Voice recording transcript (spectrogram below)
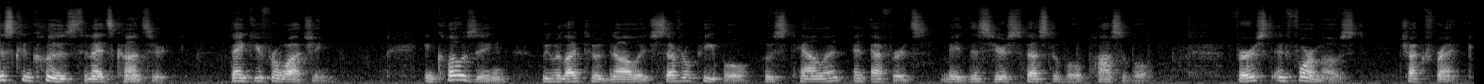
This concludes tonight's concert. Thank you for watching. In closing, we would like to acknowledge several people whose talent and efforts made this year's festival possible. First and foremost, Chuck Frank.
